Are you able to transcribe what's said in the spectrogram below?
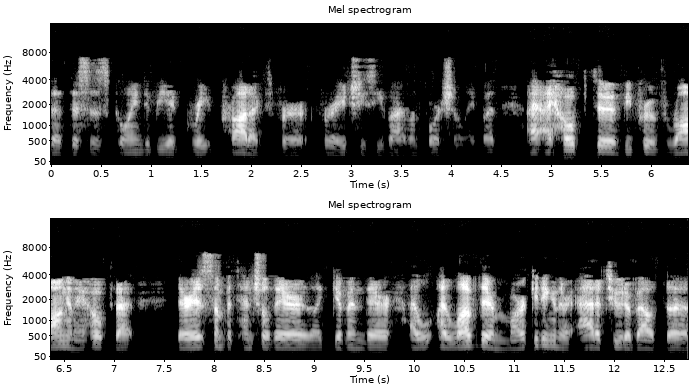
that this is going to be a great product for for HTC Vive, unfortunately. But I, I hope to be proved wrong, and I hope that there is some potential there. Like given their I I love their marketing and their attitude about the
